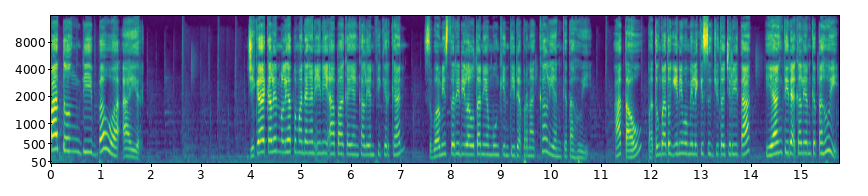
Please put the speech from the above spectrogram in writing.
Patung di bawah air. Jika kalian melihat pemandangan ini, apakah yang kalian pikirkan? Sebuah misteri di lautan yang mungkin tidak pernah kalian ketahui. Atau patung-patung ini memiliki sejuta cerita yang tidak kalian ketahui.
